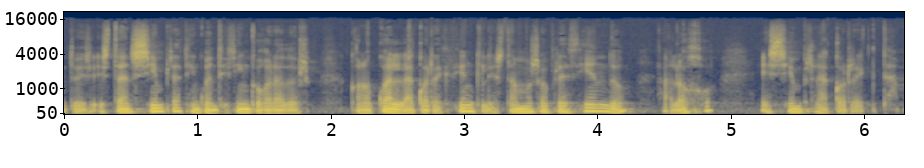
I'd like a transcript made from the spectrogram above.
Entonces están siempre a 55 grados, con lo cual la corrección que le estamos ofreciendo al ojo es siempre la correcta.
